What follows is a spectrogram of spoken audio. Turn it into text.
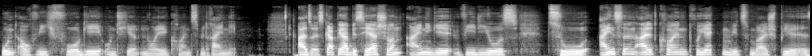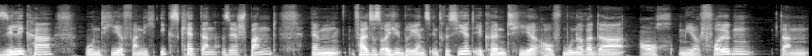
und auch wie ich vorgehe und hier neue Coins mit reinnehme. Also, es gab ja bisher schon einige Videos zu einzelnen Altcoin-Projekten, wie zum Beispiel Silica. Und hier fand ich Xcat dann sehr spannend. Ähm, falls es euch übrigens interessiert, ihr könnt hier auf Munaradar auch mir folgen. Dann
